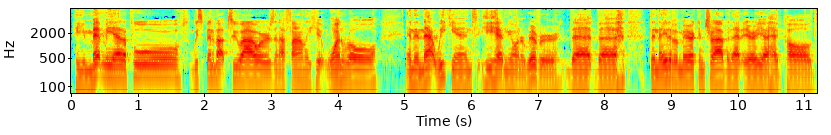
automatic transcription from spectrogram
He met me at a pool. We spent about two hours, and I finally hit one roll. And then that weekend, he had me on a river that the, the Native American tribe in that area had called,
